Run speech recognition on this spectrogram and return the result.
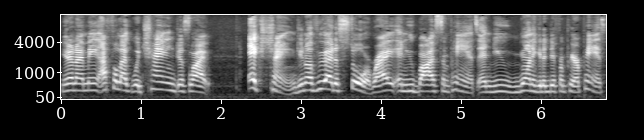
You know what I mean? I feel like with change it's like exchange. You know, if you're at a store, right, and you buy some pants and you want to get a different pair of pants,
